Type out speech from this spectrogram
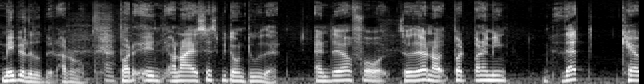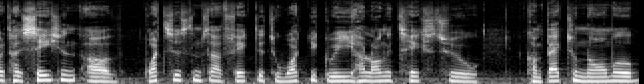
maybe a little bit, I don't know. But in, on ISS, we don't do that, and therefore, so they're not. But but I mean, that characterization of what systems are affected, to what degree, how long it takes to come back to normal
